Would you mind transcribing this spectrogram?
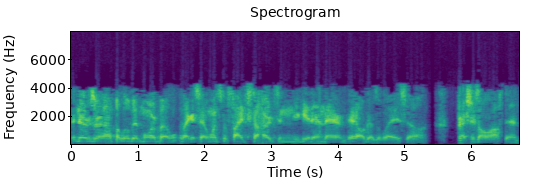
the nerves are up a little bit more, but like I said, once the fight starts and you get in there, it all goes away. So pressure's all off then.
